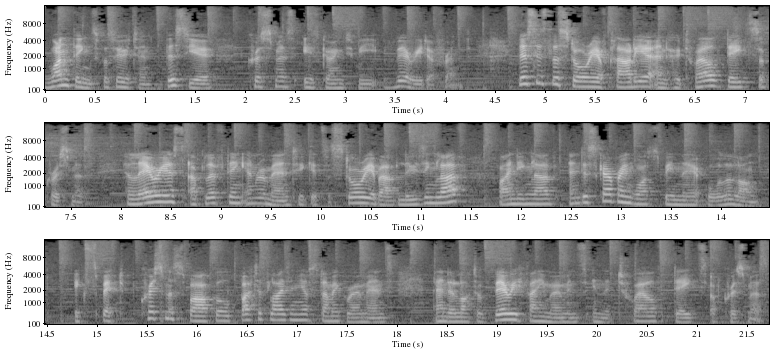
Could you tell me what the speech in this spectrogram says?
One thing's for certain this year, Christmas is going to be very different. This is the story of Claudia and her 12 dates of Christmas. Hilarious, uplifting, and romantic, it's a story about losing love, finding love, and discovering what's been there all along. Expect Christmas sparkle, butterflies in your stomach romance, and a lot of very funny moments in the 12 dates of Christmas.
